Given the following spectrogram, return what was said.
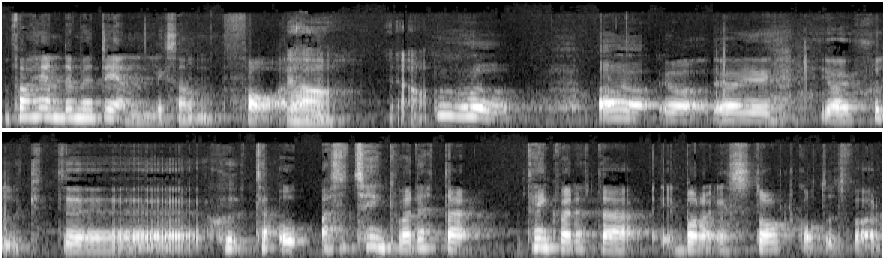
vad hände med den liksom faran? ja, ja. Ja, ja, ja, jag, är, jag är sjukt, eh, sjukt och, alltså tänk vad detta Tänk vad detta bara är startskottet för.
